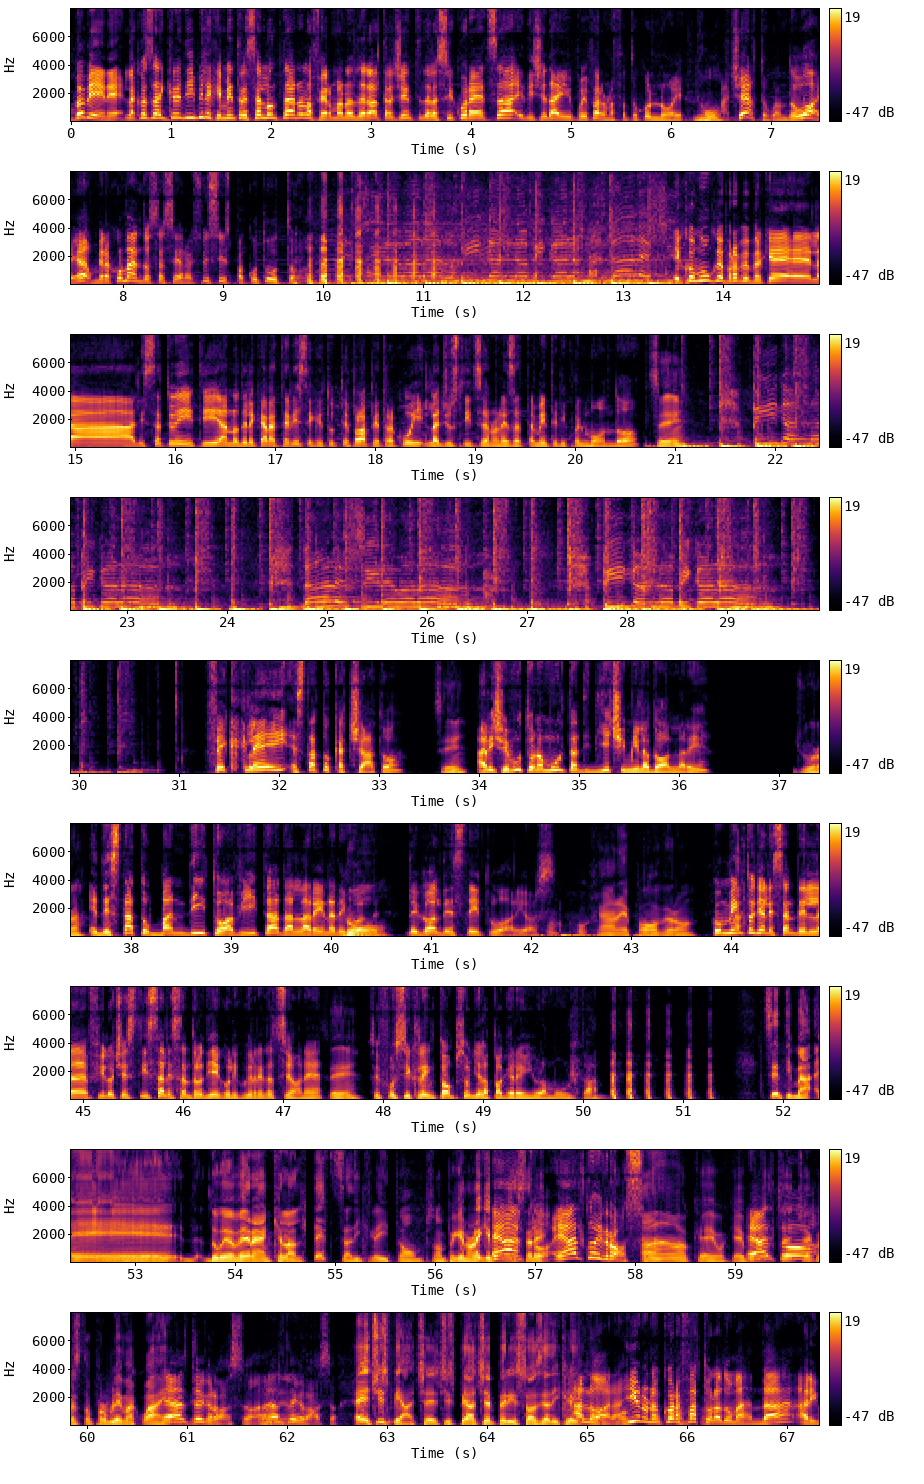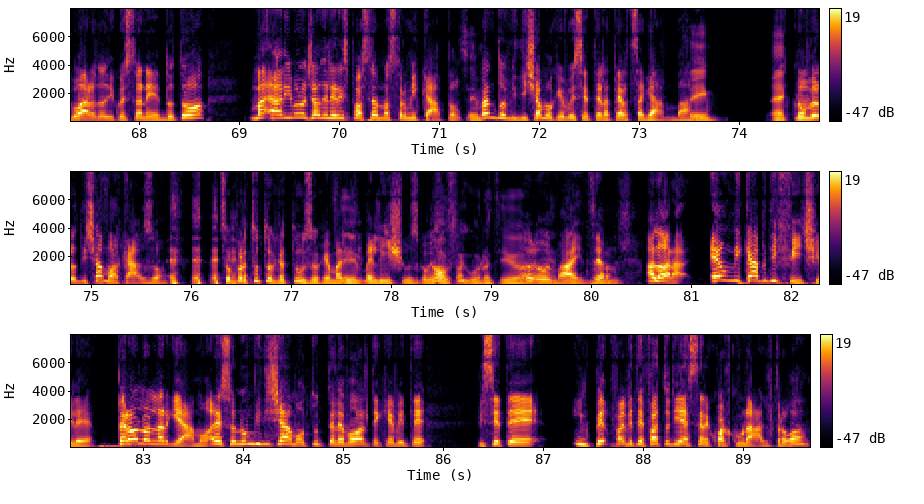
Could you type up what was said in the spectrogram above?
Va bene, la cosa incredibile è che mentre si allontana la fermano dell'altra gente della sicurezza e dice dai puoi fare una foto con noi. No. Ma certo, quando vuoi, eh, mi raccomando stasera. Sì, sì, spacco tutto. E comunque proprio perché la- gli Stati Uniti hanno delle caratteristiche tutte proprie, tra cui la giustizia non è esattamente di quel mondo. Sì. Dale si le va a dar. Pícala, pícala. Fake Clay è stato cacciato, Sì. ha ricevuto una multa di 10.000 dollari Giura. ed è stato bandito a vita dall'arena dei, No. Golden, dei Golden State Warriors. Oh cane, povero. Commento di Alessand- del filocestista Alessandro Diegoli qui in redazione. Sì. Se fossi Clay Thompson gliela pagherei io la multa. Senti, ma eh, doveva avere anche l'altezza di Clay Thompson, perché non è che È può alto, essere... è alto e grosso. Ah, ok, ok. perché alto- C'è, c'è questo problema qua. è alto e grosso, è alto e grosso. Eh, ci spiace, ci spiace per il sosia di Clay Allora, Thompson. io non ho ancora Thompson. fatto la domanda a riguardo di questo aneddoto, ma arrivano già delle risposte al nostro meet up. Sì. Quando vi diciamo che voi siete la terza gamba, Sì. Ecco. non ve lo diciamo Esatto. a caso. Soprattutto Gattuso che è Sì. malicious, come No, si fa. figurati. io- No, no, mai, zero. Mm. Allora, è un mic up difficile, però lo allarghiamo. Adesso non vi diciamo tutte le volte che avete, vi siete impe- avete fatto di essere qualcun altro.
